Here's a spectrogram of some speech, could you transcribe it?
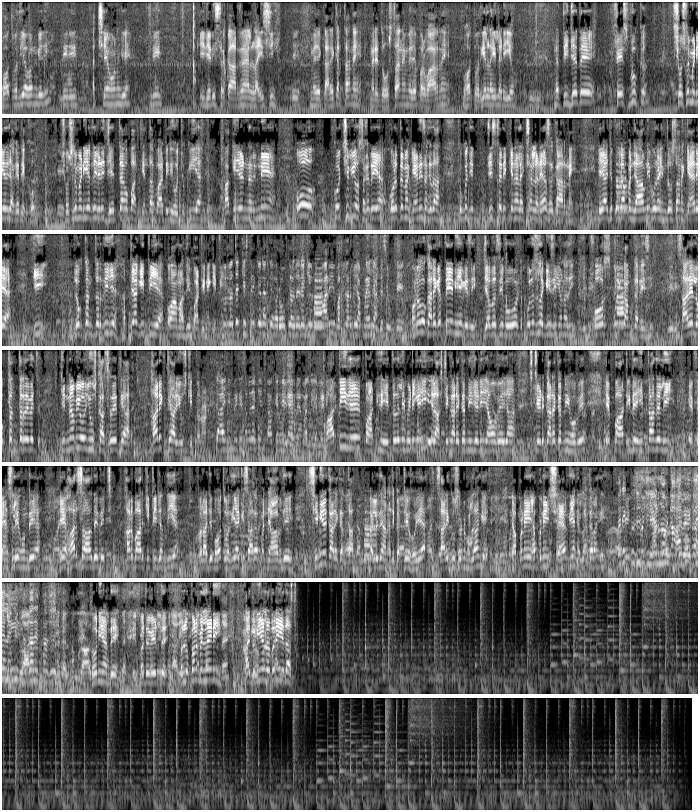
ਬਹੁਤ ਵਧੀਆ ਹੋਣਗੇ ਜੀ। ਜੀ ਜੀ। ਅੱਛੇ ਹੋਣਗੇ। ਜੀ। ਕਿ ਜਿਹੜੀ ਸਰਕਾਰ ਦੇ ਨਾਲ ਲੜਾਈ ਸੀ ਜੀ। ਮੇਰੇ ਕਾਰਜਕਰਤਾ ਨੇ ਮੇਰੇ ਦੋਸਤਾਂ ਨੇ ਮੇਰੇ ਪਰਿਵਾਰ ਨੇ ਬਹੁਤ ਵਧੀਆ ਲੜਾਈ ਲੜੀ ਉਹ ਨਤੀਜੇ ਤੇ ਫੇਸਬੁੱਕ ਸੋਸ਼ਲ ਮੀਡੀਆ ਤੇ ਜਾ ਕੇ ਦੇਖੋ। ਸੋਸ਼ਲ ਮੀਡੀਆ ਤੇ ਜਿਹੜੀ ਜਿੱਤ ਹੈ ਉਹ ਭਾਰਤੀ ਜਨਤਾ ਪਾਰਟੀ ਦੀ ਹੋ ਚੁੱਕੀ ਹੈ ਬਾਕੀ ਜਿਹੜੇ ਨਰਿੰਨੇ ਹੈ ਉਹ ਕੁਝ ਵੀ ਹੋ ਸਕਦੇ ਆ ਉਹਦੇ ਤੇ ਮੈਂ ਕਹਿ ਨਹੀਂ ਸਕਦਾ। ਕਿਉਂਕਿ ਜਿਸ ਤਰੀਕੇ ਨਾਲ ਇਲੈਕਸ਼ਨ ਲੜਿਆ ਸਰਕਾਰ ਨੇ ਇਹ ਅੱਜ ਪੂਰਾ ਪੰਜਾਬ ਨਹੀਂ ਪੂਰਾ ਹਿੰਦੁਸਤਾਨ ਕਹਿ ਰਿਹਾ। ਕਿ ਲੋਕਤੰਤਰ ਦੀ ਜੇ ਹੱਤਿਆ ਕੀਤੀ ਹੈ ਉਹ ਆਮ ਆਦਮੀ ਪਾਰਟੀ ਨੇ ਕੀਤੀ ਤੁਹਾਨੂੰ ਲੱਗਦਾ ਕਿਸ ਤਰੀਕੇ ਨਾਲ ਤੇ ਆਰੋਪ ਲੱਗਦੇ ਨੇ ਕਿ ਬਾਹਰੀ ਵਰਕਰ ਵੀ ਆਪਣੇ ਲਿਆਂਦੇ ਸੀ ਉੱਥੇ? ਉਹਨਾਂ ਕੋ ਕਾਰਜਕਰਤਾ ਹੀ ਨਹੀਂ ਹੈਗੇ ਸੀ। ਜਦ ਅਸੀਂ ਵੋਟ ਪੁਲਿਸ ਲੱਗੀ ਸੀ ਉਹਨਾਂ ਦੀ ਫੋਰਸ ਪੂਰੀ ਕੰਮ ਕਰ ਰਹੀ ਸੀ। ਸਾਰੇ ਲੋਕਤੰਤਰ ਦੇ ਵਿੱਚ ਜਿੰਨਾ ਵੀ ਉਹ ਯੂਜ਼ ਕਰ ਸਕਦੇ ਹਥਿਆਰ ਹਰ ਇੱਕ ਹਥਿਆਰ ਯੂਜ਼ ਕੀਤਾ ਉਹਨਾਂ ਨੇ। ਅੱਜ ਦੀ ਮੀਟਿੰਗ ਸਮਝਦਾ ਕਿ ਕਿੰਨੇ ਕੈਮਰੇ ਵਾਲੀ ਹੈ ਮੀਟਿੰਗ ਪਾਰਟੀ ਦੇ? ਪਾਰਟੀ ਦੇ ਹਿੱਤ ਦੇ ਲਈ ਮੀਟਿੰਗ ਹੈ ਜੀ। ਇਹ ਰਾਸ਼ਟਰੀ ਕਾਰਜਕਰਨੀ ਜਿਹੜੀ ਜਾਂ ਹੋਵੇ ਜਾਂ ਸਟੇਟ ਕਾਰਜਕਰਨੀ ਹੋਵੇ ਇਹ ਪਾਰਟੀ ਦੇ ਹਿੱਤਾਂ ਦੇ ਲਈ ਇਹ ਫੈਸਲੇ ਹੁੰਦੇ ਆ। ਇਹ ਹਰ ਸਾਲ ਦੇ ਵਿੱਚ ਹਰ ਵਾਰ ਕੀਤੀ ਜਾਂਦੀ ਹੈ। ਪਰ ਅੱਜ ਬਹੁਤ ਵਧੀਆ ਕਿ ਸਾਰਾ ਪੰਜਾਬ ਦੇ ਸੀਨੀਅਰ ਕਾਰਜਕਰਤਾ ਅੱਜ ਲੁਧਿਆਣਾ 'ਚ ਇਕੱਠੇ ਹੋਏ ਆ। ਸਾਰੇ ਇੱਕ ਦੂਸਰੇ ਨੂੰ ਮਿਲਾਂਗੇ ਤੇ ਆਪਣੇ ਆਪਣੇ ਸ਼ਹਿਰ ਦੀਆਂ ਗੱਲਾਂ ਕਰਾਂਗੇ। ਸਰ ਇੱਕ ਤੁਸੀਂ ਸੀਐਮ ਨੂੰ ਡਿਬੇਟ ਦੇ ਲਈ ਸੱਦਾ ਦਿੱਤਾ ਸੀ। ਉਹ ਨਹੀਂ ਆਂਦੇ ਵੱਡੇ ਵੇਟ ਤੇ ਲੋਕਾਂ ਨੂੰ ਮਿਲਣਾ ਹੀ ਨਹੀਂ। ਅੱਜ ਦੁਨੀਆ ਲੱਭ ਰਹੀ ਹੈ ਦੱਸ।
